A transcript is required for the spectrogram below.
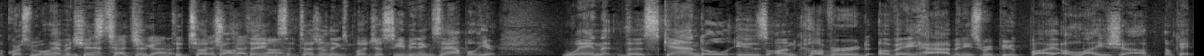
of course, we only have a chance to, to touch Just on touch things, on touch on things. But just to give you an example here, when the scandal is uncovered of Ahab and he's rebuked by Elijah, okay,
